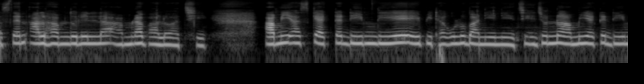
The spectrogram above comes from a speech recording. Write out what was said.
আছেন? আলহামদুলিল্লাহ, আমরা ভালো আছি। আমি আজকে একটা ডিম দিয়ে এই পিঠাগুলো বানিয়ে নিয়েছি। এই জন্য আমি একটা ডিম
